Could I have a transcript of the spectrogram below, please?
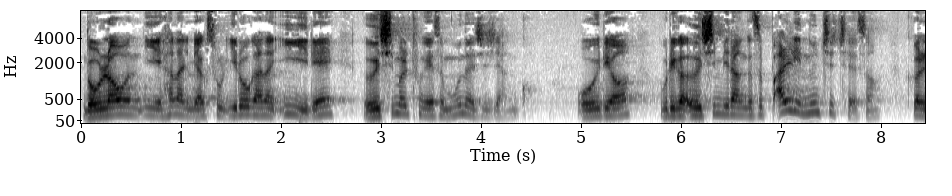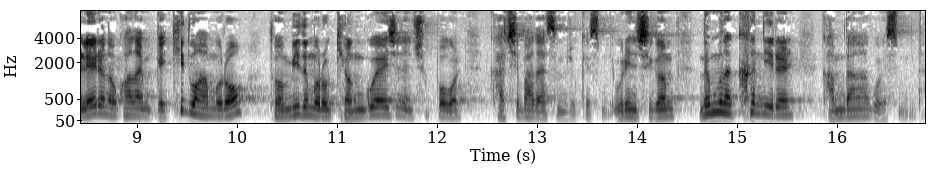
놀라운 이 하나님의 약속을 이루어가는 이 일에 의심을 통해서 무너지지 않고 오히려 우리가 의심이라는 것을 빨리 눈치채서 그걸 내려놓고 하나님께 기도함으로 더 믿음으로 견고해지는 축복을 같이 받았으면 좋겠습니다. 우리는 지금 너무나 큰 일을 감당하고 있습니다.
